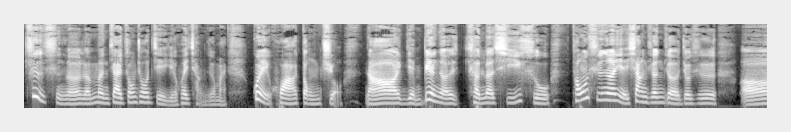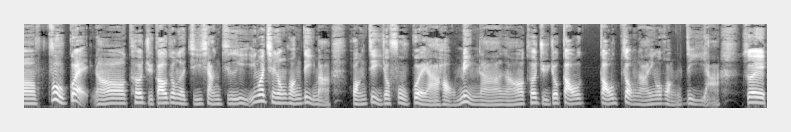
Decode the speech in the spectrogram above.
自此呢，人们在中秋节也会抢着买桂花冬酒，然后演变了成了习俗。同时呢，也象征着就是哦富贵，然后科举高中的吉祥之意。因为乾隆皇帝嘛，皇帝就富贵啊，好命啊，然后科举就高高中啊，因为皇帝呀、啊，所以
